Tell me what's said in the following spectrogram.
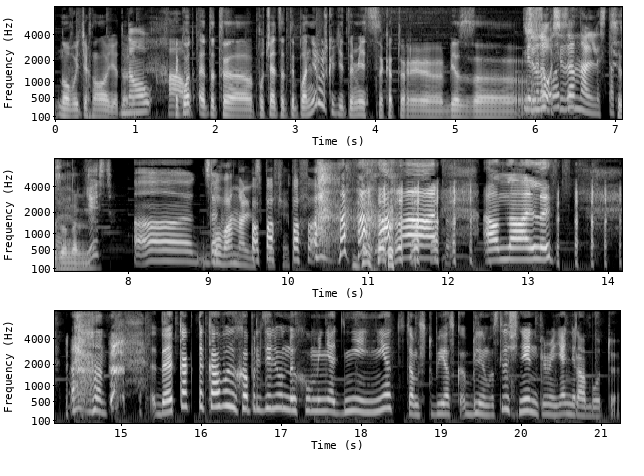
новые технологии тоже. Know Так вот, этот, э, получается, ты планируешь какие-то месяцы, которые без... э, Без Сезо- сезональность такая. Сезональность. Есть? А, да Слово анальность, па- Анальность. Да как таковых определенных у меня дней нет, там, чтобы я блин, вот следующий день, например, я не работаю.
